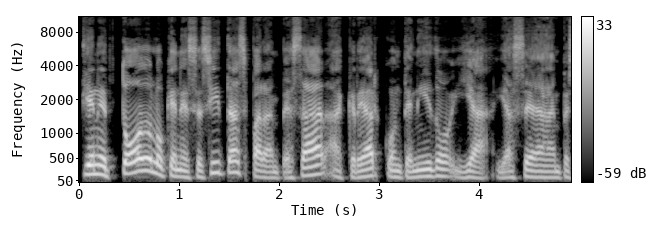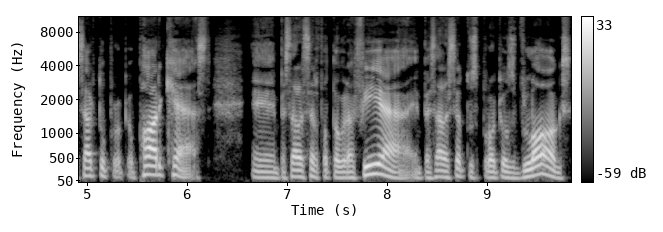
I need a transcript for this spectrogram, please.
Tiene todo lo que necesitas para empezar a crear contenido ya, ya sea empezar tu propio podcast, eh, empezar a hacer fotografía, empezar a hacer tus propios vlogs.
